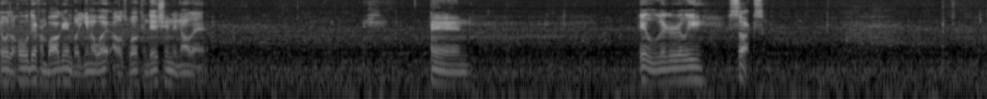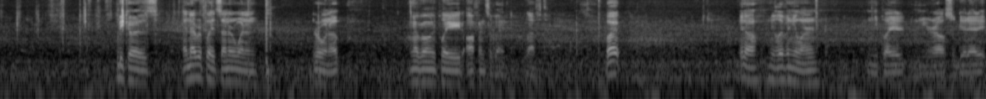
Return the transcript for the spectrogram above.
it was a whole different ballgame, but you know what? I was well conditioned and all that. And it literally sucks. Because I never played center when growing up. I've only played offensive end, left. But, you know, you live and you learn. And you play it, and you're also good at it.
